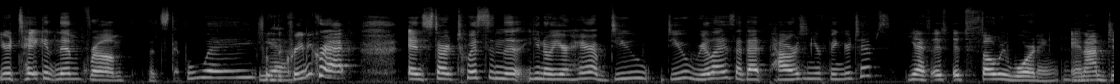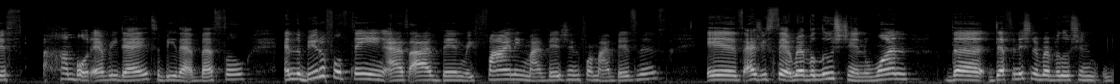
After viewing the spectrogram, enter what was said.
you're taking them from let's step away from Yeah. the creamy crack and start twisting the you know your hair up. Do you do you realize that that power's in your fingertips? Yes, it's, it's so rewarding. And mm-hmm. I'm just humbled every day to be that vessel. And the beautiful thing as I've been refining my vision for my business is, as you said, revolution. One, the definition of revolution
